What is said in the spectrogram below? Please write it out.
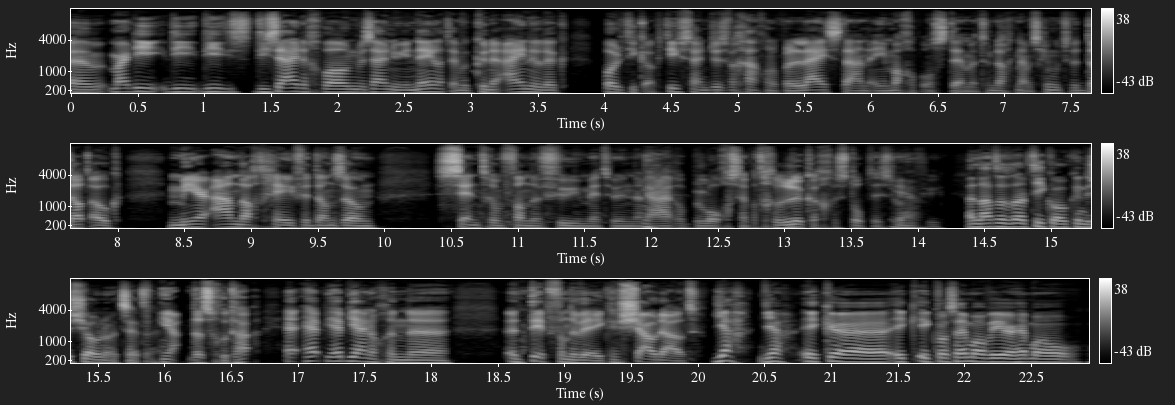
Uh, maar die, die, die, die zeiden gewoon, we zijn nu in Nederland en we kunnen eindelijk politiek actief zijn. Dus we gaan gewoon op een lijst staan en je mag op ons stemmen. Toen dacht ik, nou misschien moeten we dat ook meer aandacht geven dan zo'n centrum van de VU met hun rare blogs en wat gelukkig gestopt is door Ja. de VU. En laten we dat artikel ook in de show notes zetten. Ja, dat is goed. Ha- heb, heb jij nog een, eh, een tip van de week, een shout-out? Ja, ja ik, eh, ik, ik was helemaal weer helemaal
